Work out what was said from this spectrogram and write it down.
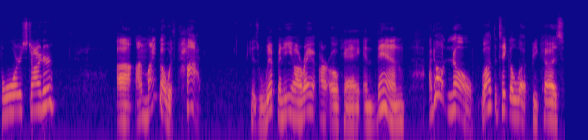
four starter, uh, I might go with Kaat because whip and ERA are okay. And then I don't know. We'll have to take a look because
